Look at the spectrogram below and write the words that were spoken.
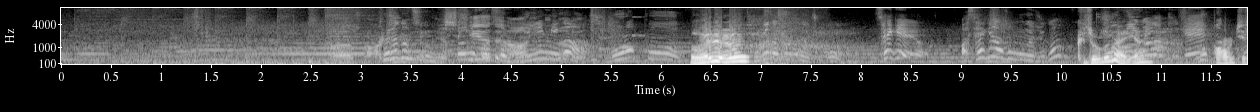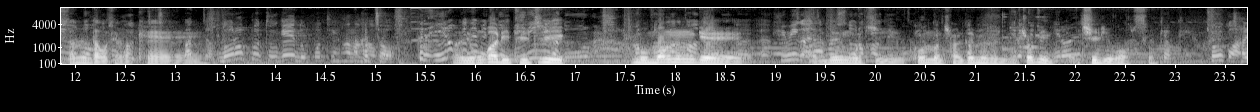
그래도 지금 미션이 벌써 무의미가 노러프 어, 아니야. 두 개나 성공해주고 세 개예요. 아세 개나 성공해주고? 그 정도는 아니야. 경험치 쌓는다고 생각해. 맞죠. 노러프 두 개, 노퍼팅 하나. 그쵸. 근데 이렇게 아, 되면 이거 노- 못 막는 게 귀미가 이제 안 되는 거지. 그것만 잘 되면은 저기 질 이유가 없어. 오케이 오케이. 좋을 것 같아.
